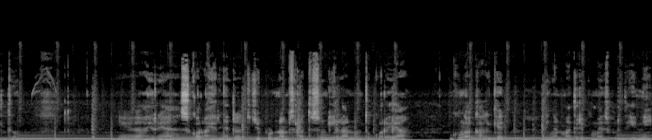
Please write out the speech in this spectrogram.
Itu ya akhirnya skor akhirnya adalah 76-109 untuk Korea. Gue nggak kaget dengan materi pemain seperti ini.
